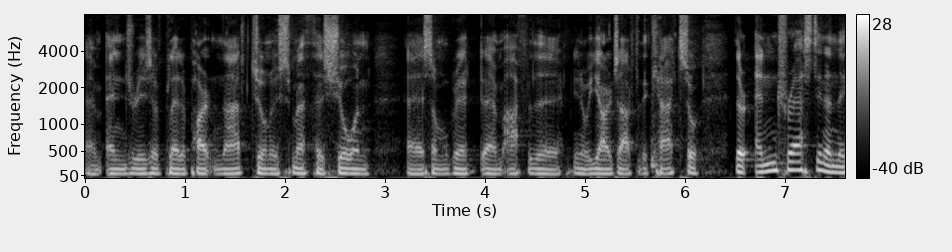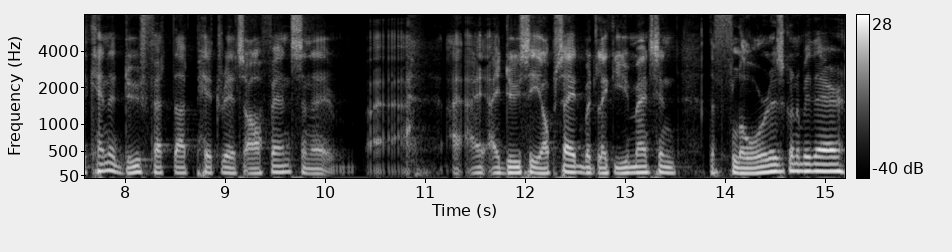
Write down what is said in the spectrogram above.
um, injuries have played a part in that. Jonnu Smith has shown uh, some great um, after the you know yards after the catch. So they're interesting and they kind of do fit that Patriots offense. And I, I, I do see upside, but like you mentioned, the floor is going to be there.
